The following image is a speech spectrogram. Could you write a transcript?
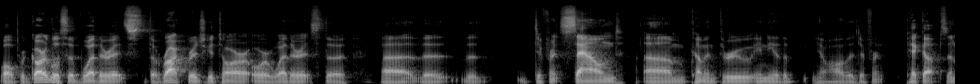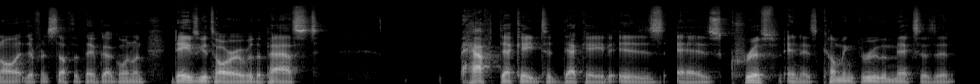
well regardless of whether it's the Rockbridge guitar or whether it's the uh the the different sound um coming through any of the you know all the different pickups and all that different stuff that they've got going on dave's guitar over the past half decade to decade is as crisp and as coming through the mix as it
